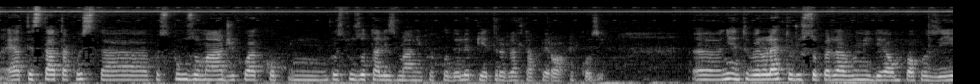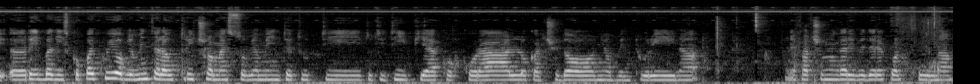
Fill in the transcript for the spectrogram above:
è attestata questo uso magico, ecco, mm, questo uso talismanico ecco, delle pietre, in realtà però è così. Uh, niente, ve l'ho letto giusto per darvi un'idea un po' così. Uh, ribadisco, poi qui ovviamente l'autrice ha messo ovviamente tutti, tutti i tipi, ecco, corallo, calcedonio, avventurina, ne faccio magari vedere qualcuna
